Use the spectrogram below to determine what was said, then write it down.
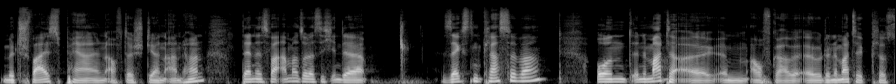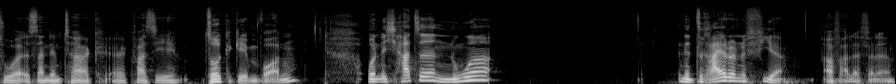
mit Schweißperlen auf der Stirn anhören, denn es war einmal so, dass ich in der sechsten Klasse war und eine Mathe-Aufgabe äh, ähm, äh, oder eine Mathe-Klausur ist an dem Tag äh, quasi zurückgegeben worden. Und ich hatte nur eine drei oder eine vier auf alle Fälle.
